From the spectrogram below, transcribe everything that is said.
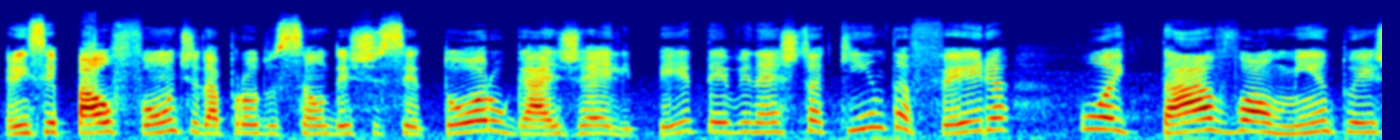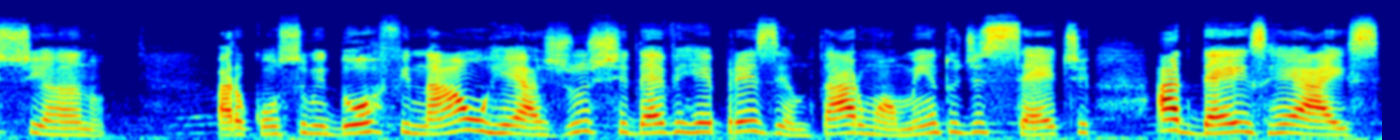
Principal fonte da produção deste setor, o gás GLP, teve nesta quinta-feira o oitavo aumento este ano. Para o consumidor final, o reajuste deve representar um aumento de 7 a 10 reais,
